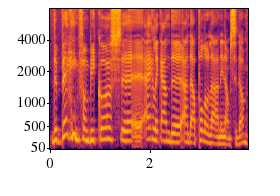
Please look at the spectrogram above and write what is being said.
de backing van Because eh, eigenlijk aan de, aan de Apollo-laan in Amsterdam.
